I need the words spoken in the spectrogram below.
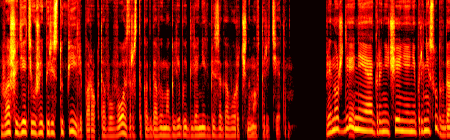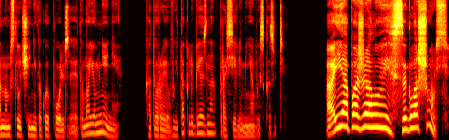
Ваши дети уже переступили порог того возраста, когда вы могли быть для них безоговорочным авторитетом. Принуждение и ограничения не принесут в данном случае никакой пользы, это мое мнение которые вы так любезно просили меня высказать. «А я, пожалуй, соглашусь»,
